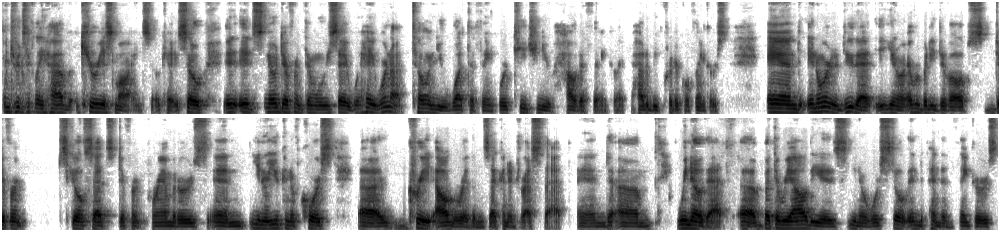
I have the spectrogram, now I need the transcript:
intrinsically have curious minds. Okay, so it, it's no different than when we say, well, "Hey, we're not telling you what to think; we're teaching you how to think, right? How to be critical thinkers." And in order to do that, you know, everybody develops different skill sets, different parameters, and you know you can of course uh, create algorithms that can address that, and um, we know that. Uh, but the reality is, you know, we're still independent thinkers,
